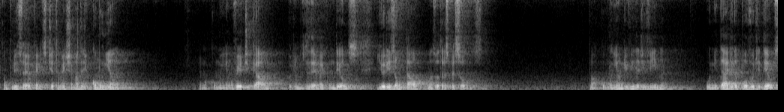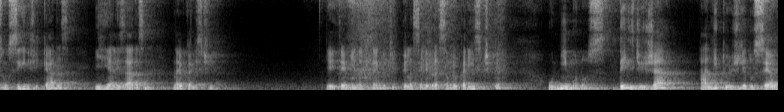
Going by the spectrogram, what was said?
Então, por isso a Eucaristia também é chamada de comunhão. Uma comunhão vertical, podemos dizer, vai com Deus, e horizontal com as outras pessoas então, a comunhão de vida divina, unidade do povo de Deus são significadas e realizadas na Eucaristia. E aí termina dizendo que pela celebração eucarística unimos-nos desde já à liturgia do céu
